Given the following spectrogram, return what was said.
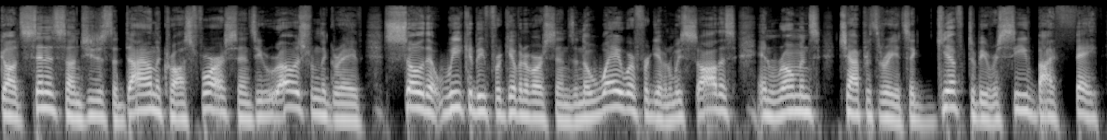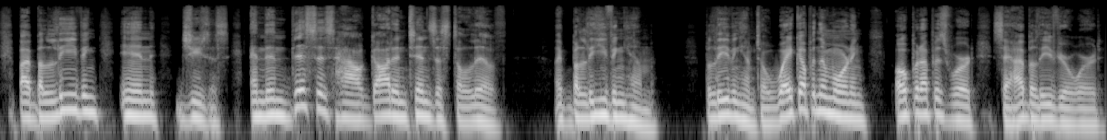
God sent his son, Jesus, to die on the cross for our sins. He rose from the grave so that we could be forgiven of our sins. And the way we're forgiven, we saw this in Romans chapter three. It's a gift to be received by faith, by believing in Jesus. And then this is how God intends us to live, like believing him believing Him, to wake up in the morning, open up His Word, say, I believe your Word.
